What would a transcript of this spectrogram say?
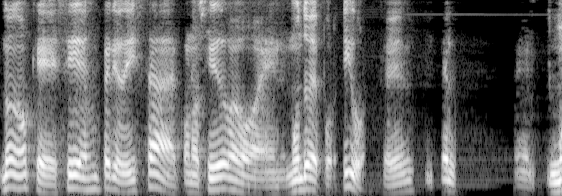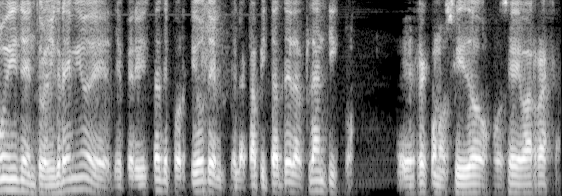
No, no, que sí, es un periodista conocido en el mundo deportivo, muy dentro del gremio de, periodistas deportivos de, la capital del Atlántico, es reconocido José Barraza.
